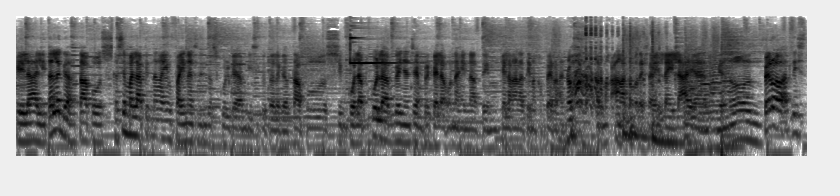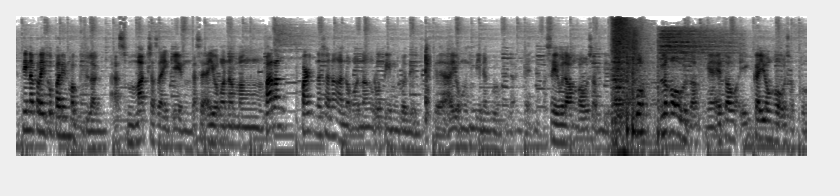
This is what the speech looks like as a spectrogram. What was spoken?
kay Lali talaga. Tapos, kasi malapit na nga yung finals din sa school, kaya ang busy ko talaga. Tapos, yung collab-collab, ganyan, siyempre, kailangan unahin natin. Kailangan natin ng kaperahan, no? Para makaangat naman tayo sa laylayan, ganun. Pero at least, tinatry ko pa rin mag-vlog as much as I can. Kasi ayoko namang, parang part na siya ng ano ko, ng routine ko din. Kaya ayoko hindi nag-vlog, ganyan. Kasi wala akong kausap dito. Wow, wala kausap. Ngayon, ito, kayo ang kausap ko.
